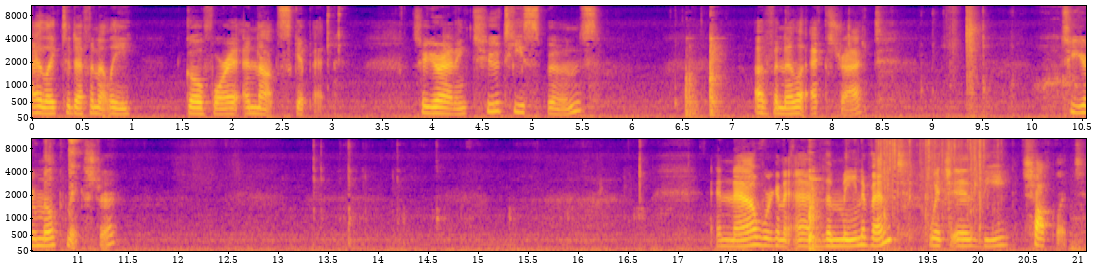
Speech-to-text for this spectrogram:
I like to definitely go for it and not skip it. So you're adding two teaspoons of vanilla extract to your milk mixture. And now we're going to add the main event, which is the chocolate.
